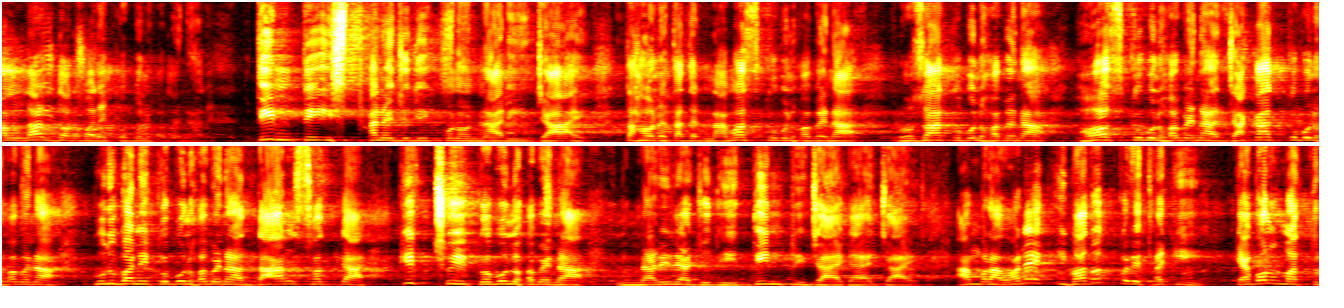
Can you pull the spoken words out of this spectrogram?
আল্লাহর দরবারে কবুল হবে না। তিনটি স্থানে যদি কোনো নারী যায়, তাহলে তাদের নামাজ কবুল হবে না, রোজা কবুল হবে না, হজ কবুল হবে না জাকাত কবুল হবে না, কুরবানি কবুল হবে না, দান, সদকা কিচ্ছুই কবুল হবে না। নারীরা যদি তিনটি জায়গায় যায়, আমরা অনেক ইবাদত করে থাকি কেবলমাত্র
